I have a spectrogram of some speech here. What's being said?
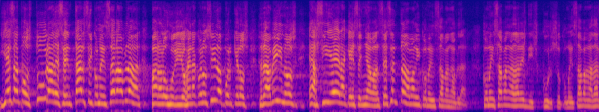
Y esa postura de sentarse y comenzar a hablar para los judíos era conocida porque los rabinos así era que enseñaban. Se sentaban y comenzaban a hablar. Comenzaban a dar el discurso, comenzaban a dar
